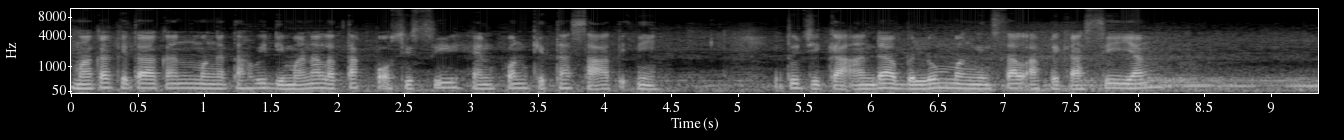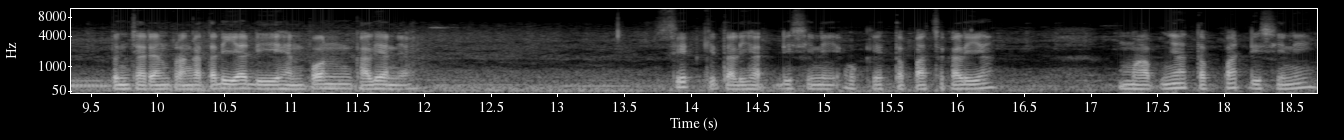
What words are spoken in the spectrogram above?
Maka kita akan mengetahui di mana letak posisi handphone kita saat ini. Itu jika Anda belum menginstal aplikasi yang pencarian perangkat tadi ya di handphone kalian ya. Sit kita lihat di sini. Oke tepat sekali ya. Mapnya tepat di sini.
